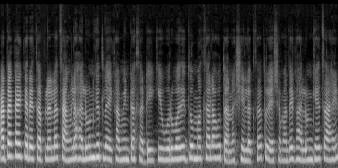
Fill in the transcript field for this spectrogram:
आता काय करायचं आपल्याला चांगलं हलवून घेतलं एका मिनटासाठी की उर्वरित जो मसाला होता ना शिल्लकचा तो याच्यामध्ये घालून घ्यायचा आहे.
